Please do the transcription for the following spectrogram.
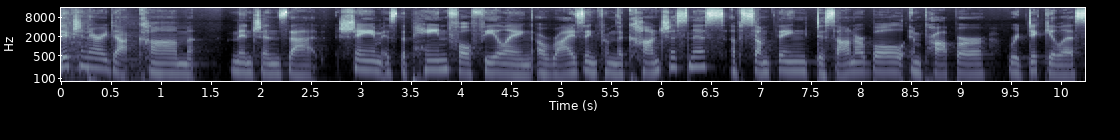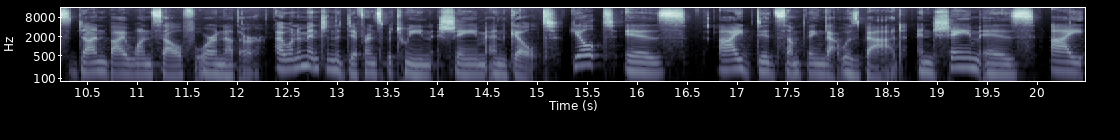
Dictionary.com mentions that shame is the painful feeling arising from the consciousness of something dishonorable, improper, ridiculous done by oneself or another. I want to mention the difference between shame and guilt. Guilt is I did something that was bad. And shame is I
